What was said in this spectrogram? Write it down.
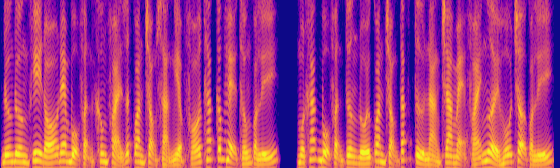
Đường đường khi đó đem bộ phận không phải rất quan trọng sản nghiệp phó thác cấp hệ thống quản lý, một khác bộ phận tương đối quan trọng tắc từ nàng cha mẹ phái người hỗ trợ quản lý,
